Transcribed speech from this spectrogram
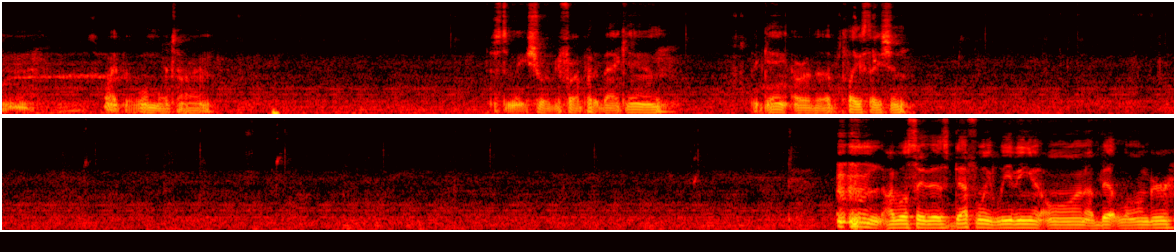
Let's wipe it one more time. Just to make sure before I put it back in the game or the PlayStation. I will say this, definitely leaving it on a bit longer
